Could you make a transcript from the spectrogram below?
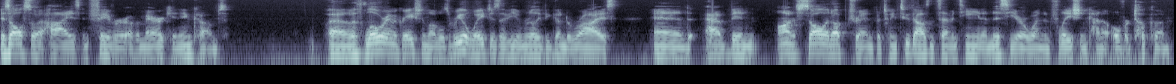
is also at highs in favor of American incomes. Uh, with lower immigration levels, real wages have even really begun to rise and have been on a solid uptrend between 2017 and this year when inflation kind of overtook them.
